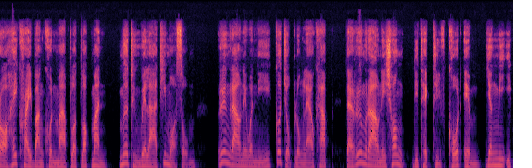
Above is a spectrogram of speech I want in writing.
รอให้ใครบางคนมาปลดล็อกมัน เมื่อถึงเวลาที่เหมาะสม เรื่องราวในวันนี้ก็จบลงแล้วครับ แต่เรื่องราวในช่อง Detective Code M ยังมีอีก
